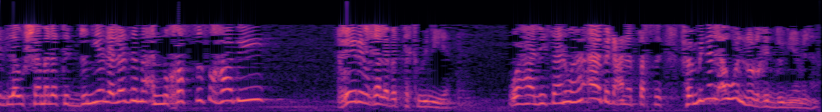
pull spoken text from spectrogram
إذ لو شملت الدنيا للزم أن نخصصها بغير الغلبة التكوينية. ولسانها آبد عن التخصيص. فمن الأول نلغي الدنيا منها.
